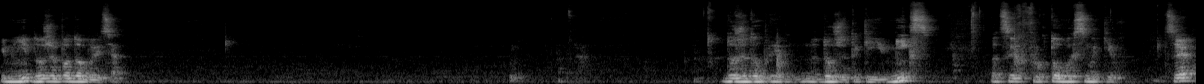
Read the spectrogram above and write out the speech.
і мені дуже подобається. Дуже добрий, дуже такий мікс оцих фруктових смаків. Це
